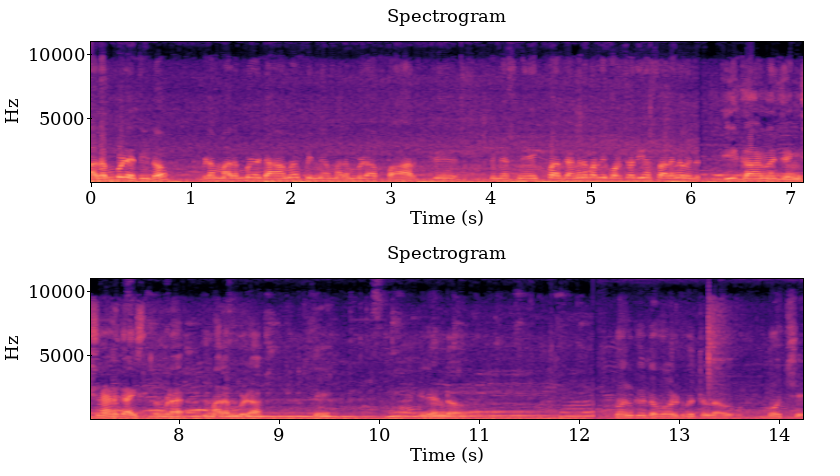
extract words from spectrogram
മലമ്പുഴ എത്തിയിട്ടോ ഇവിടെ മലമ്പുഴ ഡാം പിന്നെ മലമ്പുഴ പാർക്ക് പിന്നെ സ്നേക്ക് പാർക്ക് അങ്ങനെ പറഞ്ഞ് കുറച്ചധികം സ്ഥലങ്ങളുണ്ട്. ഈ കാണുന്ന ജംഗ്ഷനാണ് ഗൈസ് നമ്മുടെ മലമ്പുഴ. ഇതുണ്ടോ? Conquer the world with love Boche.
